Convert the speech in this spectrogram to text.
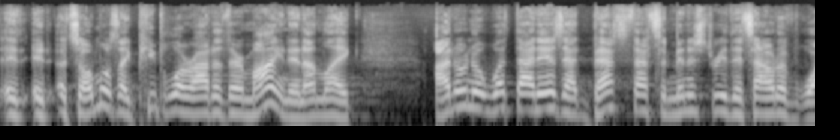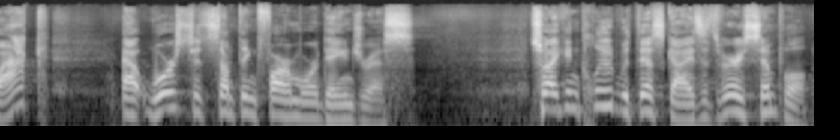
it, it, it's almost like people are out of their mind. And I'm like, I don't know what that is. At best, that's a ministry that's out of whack. At worst, it's something far more dangerous. So I conclude with this, guys. It's very simple.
